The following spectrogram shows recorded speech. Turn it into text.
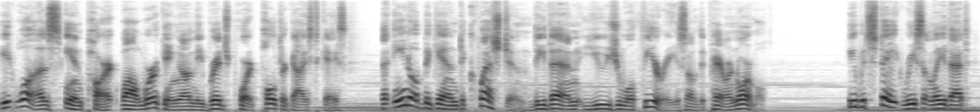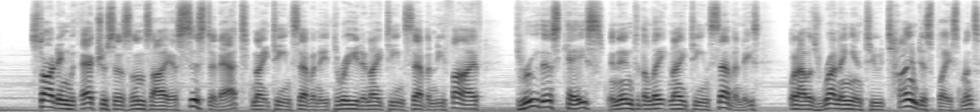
It was, in part, while working on the Bridgeport poltergeist case that Eno began to question the then usual theories of the paranormal. He would state recently that, starting with exorcisms I assisted at 1973 to 1975, through this case and into the late 1970s, when I was running into time displacements,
